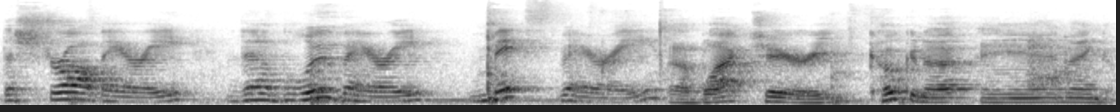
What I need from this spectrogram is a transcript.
the strawberry, the blueberry, mixed berry, Uh, black cherry, coconut, and mango.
